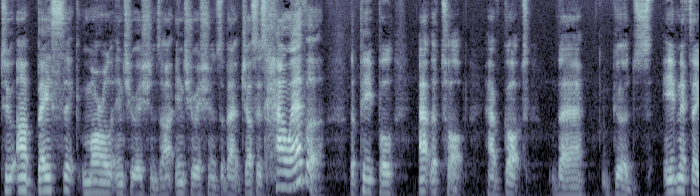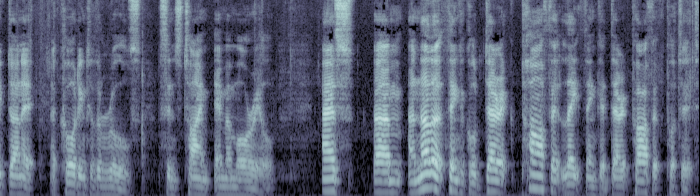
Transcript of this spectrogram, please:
to our basic moral intuitions, our intuitions about justice. However, the people at the top have got their goods, even if they've done it according to the rules since time immemorial. As um, another thinker called Derek Parfit, late thinker Derek Parfit, put it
